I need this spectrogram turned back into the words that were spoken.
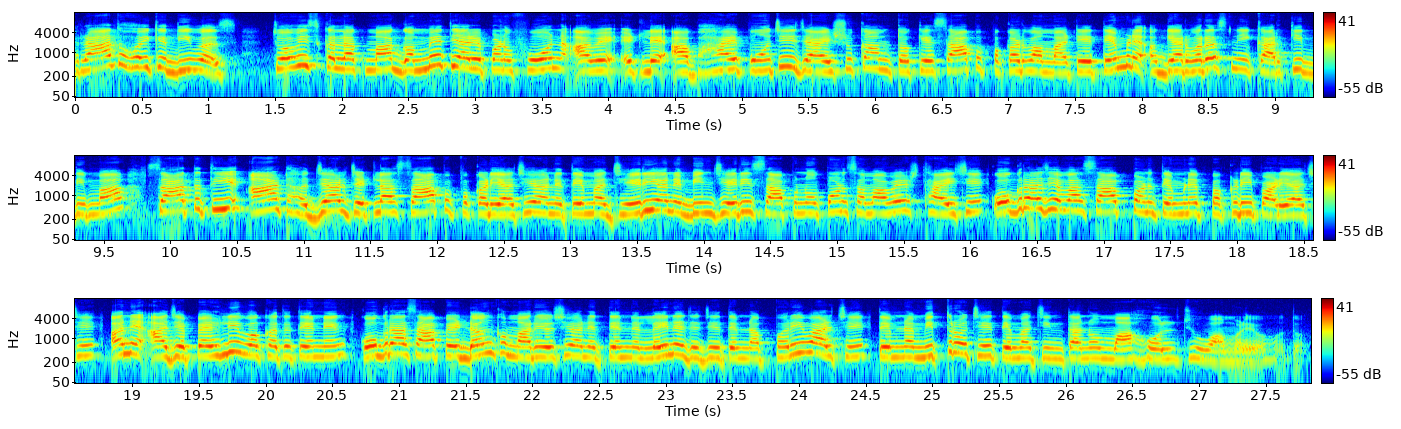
રાત હોય કે દિવસ, ચોવીસ કલાકમાં ગમે ત્યારે પણ ફોન આવે એટલે આ ભાઈ પહોંચી જાય શું કામ? તો કે સાપ પકડવા માટે તેમણે અગિયાર વર્ષની કારકિર્દીમાં સાતથી આઠ હજાર જેટલા સાપ પકડ્યા છે અને તેમાં ઝેરી અને બિનઝેરી સાપનો પણ સમાવેશ થાય છે. કોગરા જેવા સાપ પણ તેમણે પકડી પાડ્યા છે અને આજે પહેલી વખત તેને કોગરા સાપે ડંખ માર્યો છે અને તેને લઈને જ જે તેમના પરિવાર છે, તેમના મિત્રો છે, તેમાં ચિંતાનો માહોલ જોવા મળ્યો હતો.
